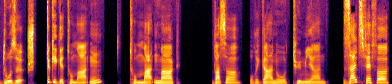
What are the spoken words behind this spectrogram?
Dose stückige Tomaten, Tomatenmark, Wasser, Oregano, Thymian, Salz, Pfeffer,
